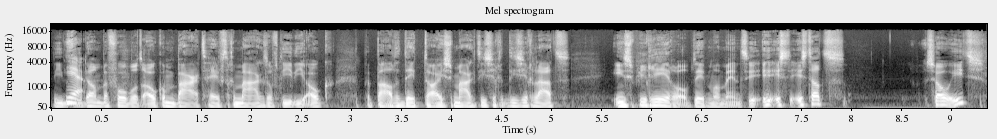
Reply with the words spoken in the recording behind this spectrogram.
Die, die Ja. dan bijvoorbeeld ook een baard heeft gemaakt. Of die, die ook bepaalde details maakt. Die zich, die zich laat inspireren op dit moment. Is, is dat zoiets?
